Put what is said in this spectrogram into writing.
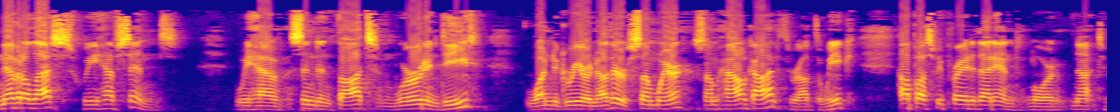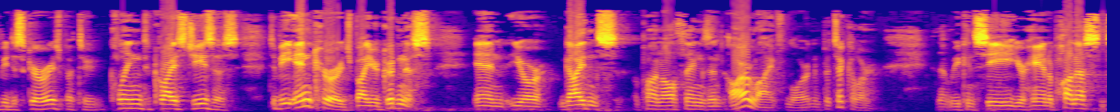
Nevertheless, we have sinned. We have sinned in thought and word and deed, one degree or another, somewhere, somehow, God, throughout the week. Help us, we pray, to that end, Lord, not to be discouraged, but to cling to Christ Jesus, to be encouraged by your goodness and your guidance upon all things in our life, Lord, in particular, that we can see your hand upon us,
